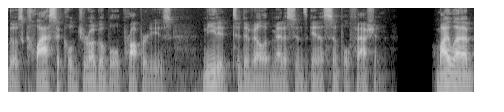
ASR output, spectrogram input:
those classical druggable properties needed to develop medicines in a simple fashion. My lab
